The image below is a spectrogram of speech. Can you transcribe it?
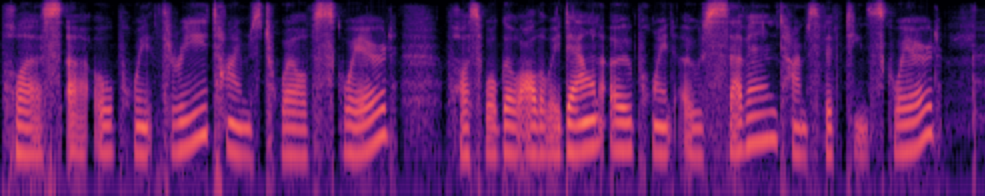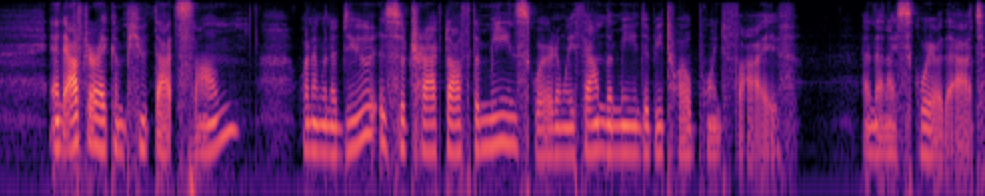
plus uh, 0.3 times 12 squared plus we'll go all the way down 0.07 times 15 squared. And after I compute that sum, what I'm going to do is subtract off the mean squared, and we found the mean to be 12.5. And then I square that.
